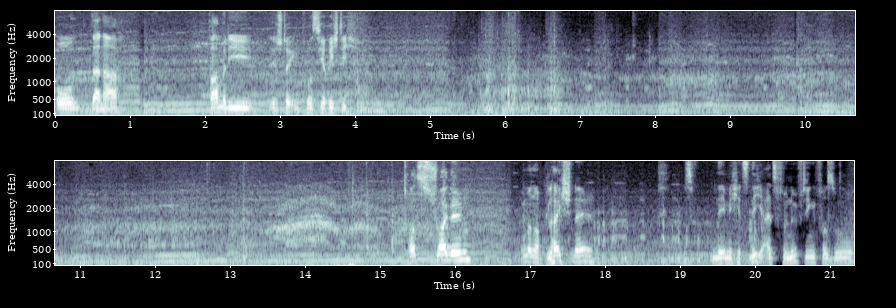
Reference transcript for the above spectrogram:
Und danach fahren wir die, den Streckenkurs hier richtig. Trotz Struggeln immer noch gleich schnell. Nehme ich jetzt nicht als vernünftigen Versuch.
